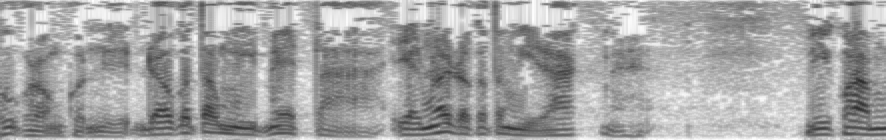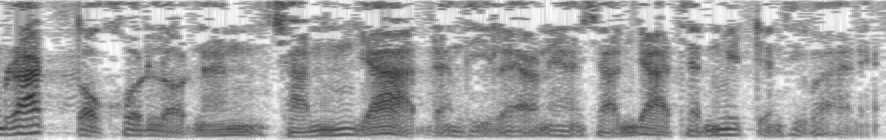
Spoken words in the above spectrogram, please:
ผู้ครองคนอื่น เราก็ต้องมีเมตตา อย่างน้อยเราก็ต้องมีรักนะฮะ มีความรักต่อคนเหล่านั้น ฉันญาติดังที่แล้วเนี่ยฉันญาติฉันมิตรอย่างที่ว่าเนี่ย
